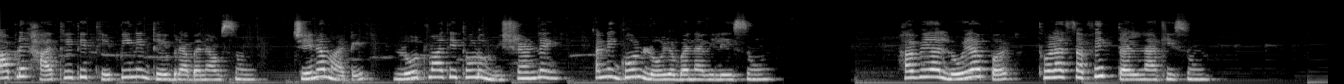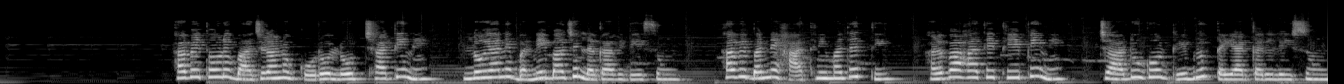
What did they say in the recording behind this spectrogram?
આપણે હાથેથી થેપીને ઢેબરા બનાવશું, જેના માટે લોટમાંથી થોડું મિશ્રણ લઈ અને ગોળ લોયો બનાવી લઈશું. હવે આ લોયા પર થોડા સફેદ તલ નાખીશું. હવે થોડો બાજરાનો કોરો લોટ છાંટીને લોયાને બંને બાજુ લગાવી દઈશું. હવે બંને હાથની મદદથી હળવા હાથે થેપીને જાડુ ગોળ ઢેબરું તૈયાર કરી લઈશું.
